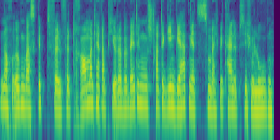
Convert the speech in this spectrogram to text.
noch irgendwas gibt für, für Traumatherapie oder Bewältigungsstrategien. Wir hatten jetzt zum Beispiel keine Psychologen.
